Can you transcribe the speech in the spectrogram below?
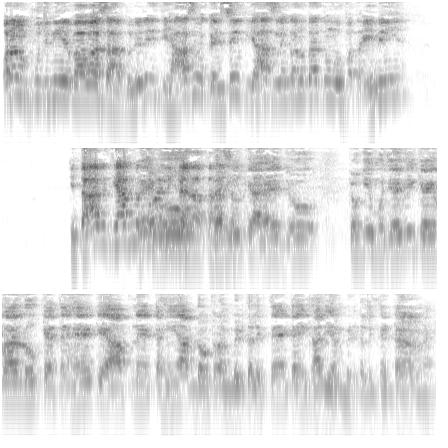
परम पूजनीय बाबा साहब बोलिए। "अरे, इतिहास में कैसे इतिहास लेखन होता है तुमको पता ही नहीं है। किताब इतिहास में नहीं, थोड़ी लिखा जाता है। क्या है जो क्योंकि मुझे भी कई बार लोग कहते हैं कि आपने कहीं आप डॉक्टर अंबेडकर लिखते हैं कहीं खाली अंबेडकर लिखते हैं टाइटल हाँ। में।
